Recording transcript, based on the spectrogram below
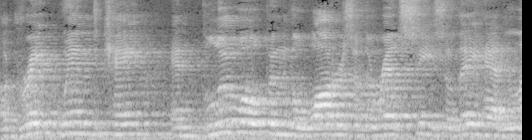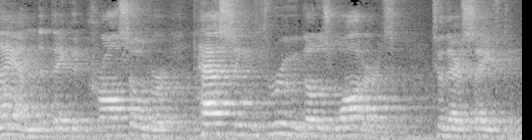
a great wind came and blew open the waters of the Red Sea so they had land that they could cross over, passing through those waters to their safety.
